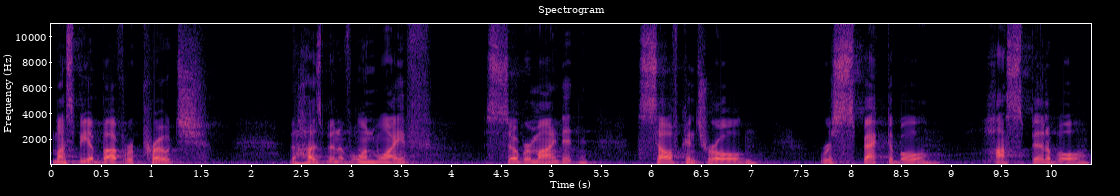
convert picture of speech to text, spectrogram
must be above reproach, the husband of one wife, sober minded, self controlled, respectable, hospitable,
